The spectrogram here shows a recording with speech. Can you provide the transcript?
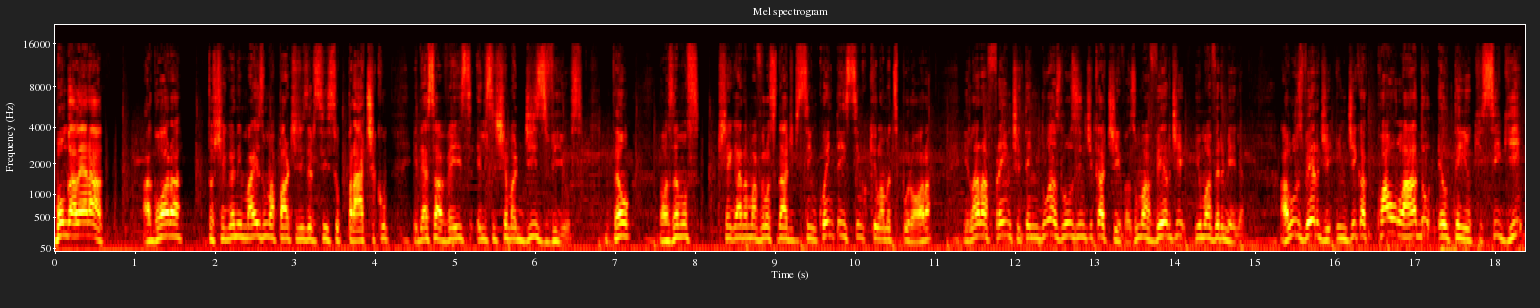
Bom, galera, agora tô chegando em mais uma parte de exercício prático e dessa vez ele se chama desvios. Então, nós vamos chegar a uma velocidade de 55 km por hora e lá na frente tem duas luzes indicativas, uma verde e uma vermelha. A luz verde indica qual lado eu tenho que seguir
